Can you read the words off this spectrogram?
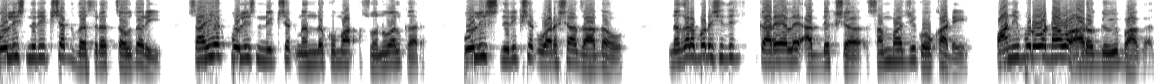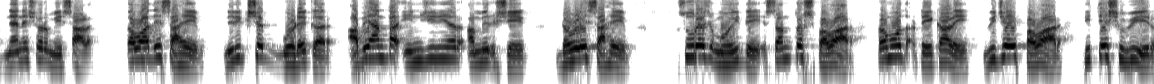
पोलीस निरीक्षक दशरथ चौधरी सहाय्यक पोलीस निरीक्षक नंदकुमार सोनवलकर पोलीस निरीक्षक वर्षा जाधव नगर परिषदे कार्यालय अध्यक्ष संभाजी कोकाटे पाणी पुरवठा व आरोग्य विभाग ज्ञानेश्वर मिसाळ कवादे साहेब निरीक्षक घोडेकर अभियंता इंजिनियर अमीर शेख ढवळे साहेब सूरज मोहिते संतोष पवार प्रमोद टेकाळे विजय पवार हितेश वीर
